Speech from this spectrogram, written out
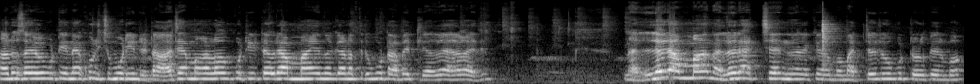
നാല് ദിവസം കുട്ടീനെ കുഴിച്ചു മൂടിയിട്ടിട്ട് ആ ജന്മകളെ കൂട്ടിയിട്ട് ഒരു അമ്മ എന്ന് ഗണത്തിൽ കൂട്ടാൻ പറ്റില്ല. അത് വേറെ കാര്യം. നല്ലൊരു അമ്മ നല്ലൊരു അച്ഛൻ എന്നൊക്കെ വരുമ്പോൾ മറ്റൊരു കുട്ടികൾക്ക് വരുമ്പോൾ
